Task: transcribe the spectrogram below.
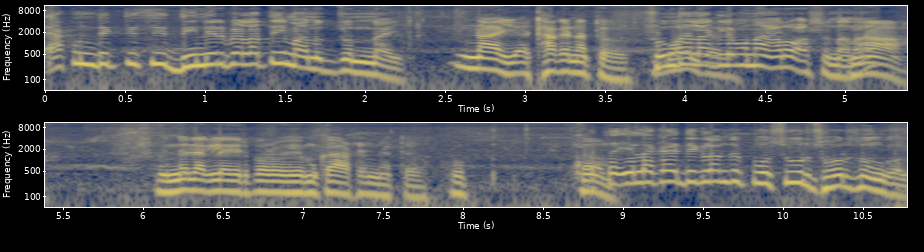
এখন দেখতেছি দিনের বেলাতেই মানুষজন নাই। নাই থাকে না তো। সন্ধ্যা লাগলে মনে হয় আরও আসে না না? সন্ধ্যা লাগলে এরপর এমকে আসে না তো খুব কম। আচ্ছা, এলাকায় দেখলাম যে প্রচুর ঝোড় জঙ্গল।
